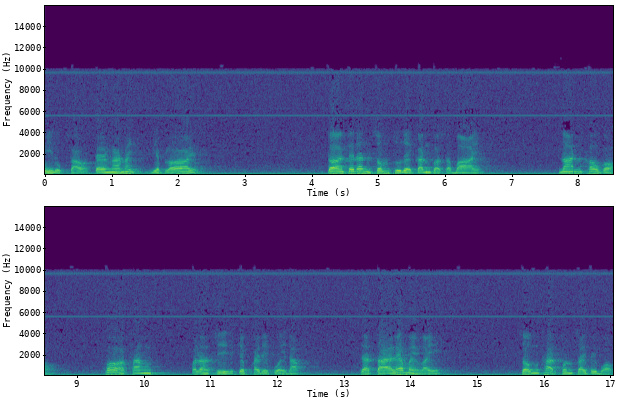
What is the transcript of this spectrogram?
มีลูกสาวแต่งงานให้เรียบร้อย ตอนแต่นั้นสมสู่ด้วยกันก็สบาย นานเข้าก็พ่อทางพระราศีเจ็บไข้ได้ป่วยนัก จะตายแล้วไม่ไหวทรงทาตคนไส้ไปบอก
